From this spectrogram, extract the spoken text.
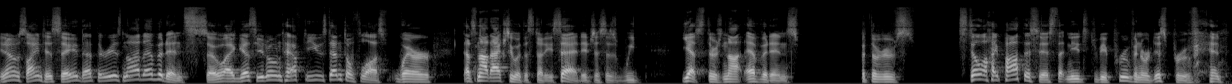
you know, scientists say that there is not evidence, so I guess you don't have to use dental floss. Where that's not actually what the study said. It just says we, yes, there's not evidence, but there's still a hypothesis that needs to be proven or disproven.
